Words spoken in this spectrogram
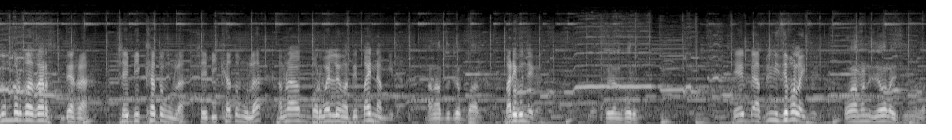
দিগম্বর বাজার দেখা সেই বিখ্যাত মূলা সেই বিখ্যাত মূলা আমরা বরবাইলে মাতি বাইর নাম কিটা আমি আব্দুল জব্বার। বাড়ি কোন কল্যাণপুর এই আপনি নিজে ও বলাইছি মোলা।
